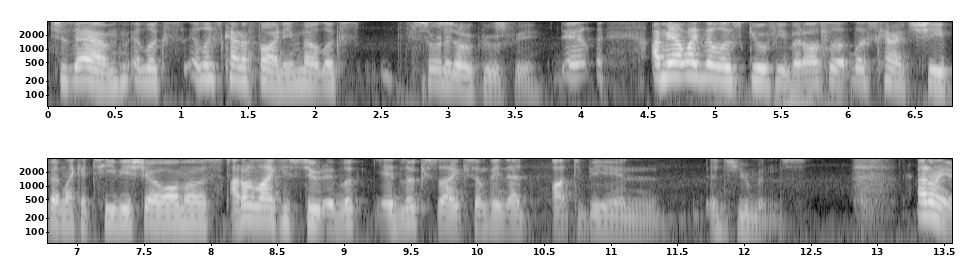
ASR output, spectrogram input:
Shazam. It looks it looks kind of fun, even though it looks sort of. so goofy. it, I mean, I like that it looks goofy, but also it looks kind of cheap and like a TV show almost. I don't like his suit. It look it looks like something that ought to be in in humans. I don't think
